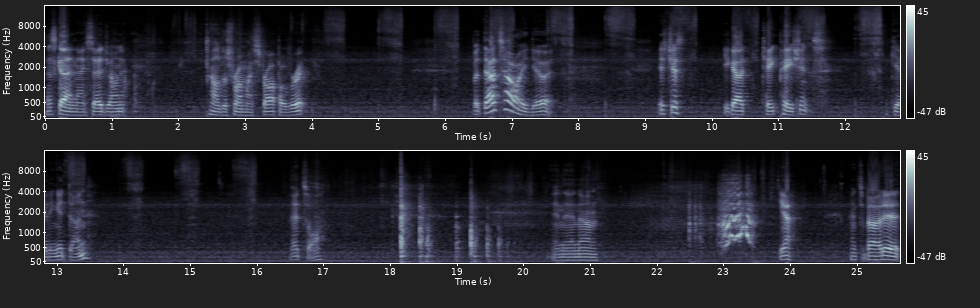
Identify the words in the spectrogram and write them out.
That's got a nice edge on it. I'll just run my strop over it. But that's how I do it. It's just, you gotta take patience getting it done. That's all. And then, um, yeah, that's about it.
